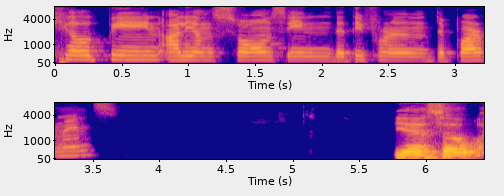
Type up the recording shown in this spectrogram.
helping Ali & Sons in the different departments? Yeah, so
